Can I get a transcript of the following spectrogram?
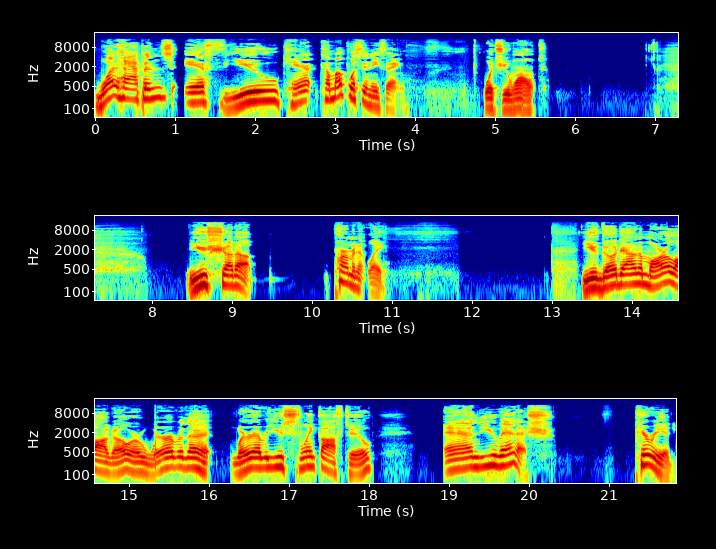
what happens if you can't come up with anything? Which you won't. You shut up permanently. You go down to Mar-a-Lago or wherever the wherever you slink off to and you vanish. Period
